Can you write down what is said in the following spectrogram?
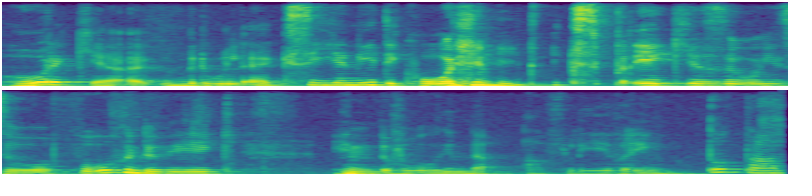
hoor ik je. Ik bedoel, ik zie je niet, ik hoor je niet. Ik spreek je sowieso volgende week in de volgende aflevering. Tot dan!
